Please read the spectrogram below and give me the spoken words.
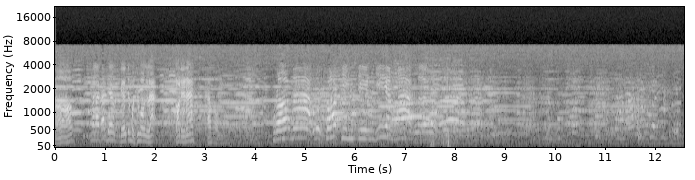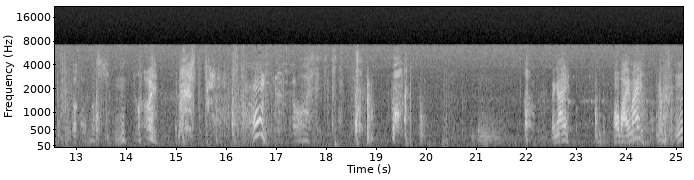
อ๋อเวลาแป๊บเดียวเดี๋ยวจะหมดชั่วโมงอยู่แล้วรอเดี๋ยวนะ ครับผม เพราะมากลูกเพราะจริง ๆ เยี่ยมมากเลย เป็นไง พอไหวไหมอืม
